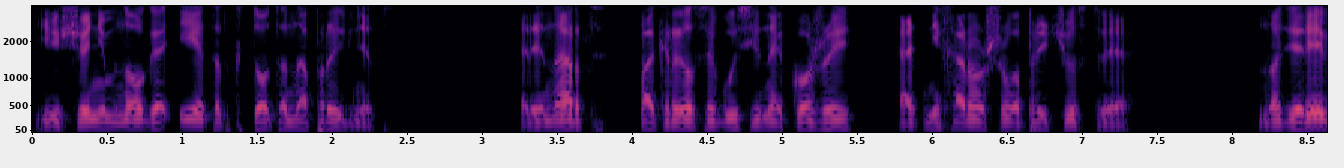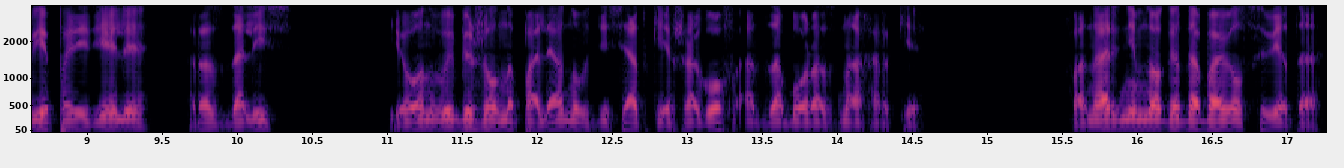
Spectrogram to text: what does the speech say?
Еще немного, и этот кто-то напрыгнет. Ренард покрылся гусиной кожей от нехорошего предчувствия. Но деревья поредели, раздались, и он выбежал на поляну в десятке шагов от забора знахарки. Фонарь немного добавил света,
